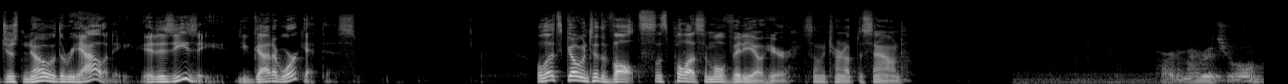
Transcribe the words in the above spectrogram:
just know the reality. It is easy. You got to work at this. Well, let's go into the vaults. Let's pull out some old video here. So let me turn up the sound. Part of my ritual.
